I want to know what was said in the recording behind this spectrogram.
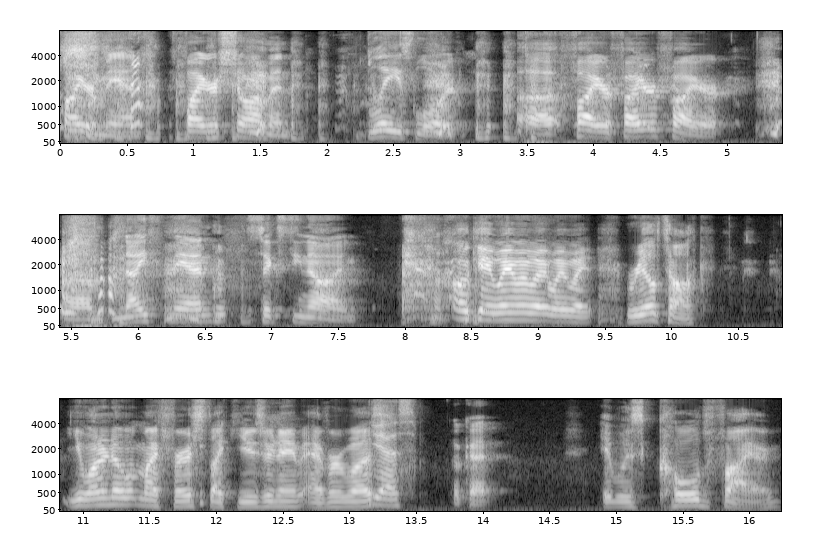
fireman, fire shaman, blaze lord, uh, fire, fire, fire, um, knife man, sixty nine. Okay, wait, wait, wait, wait, wait. Real talk. You want to know what my first like username ever was? Yes. Okay. It was Cold Fire.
